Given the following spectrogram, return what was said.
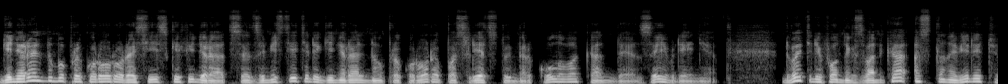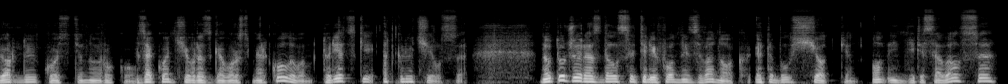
Генеральному прокурору Российской Федерации от заместителя генерального прокурора по следствию Меркулова КНД. Заявление. Два телефонных звонка остановили твердую Костину руку. Закончив разговор с Меркуловым, Турецкий отключился. Но тут же раздался телефонный звонок. Это был Щеткин. Он интересовался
